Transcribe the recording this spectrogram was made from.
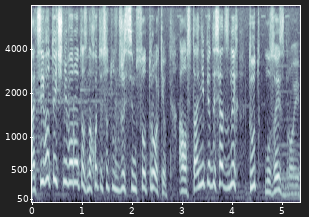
А ці готичні ворота знаходяться тут вже 700 років, а останні 50 з них тут музей зброї.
